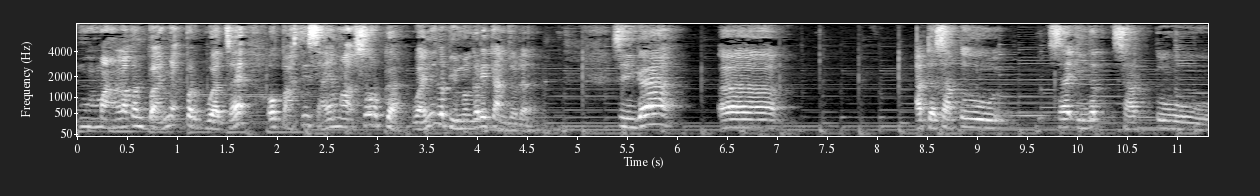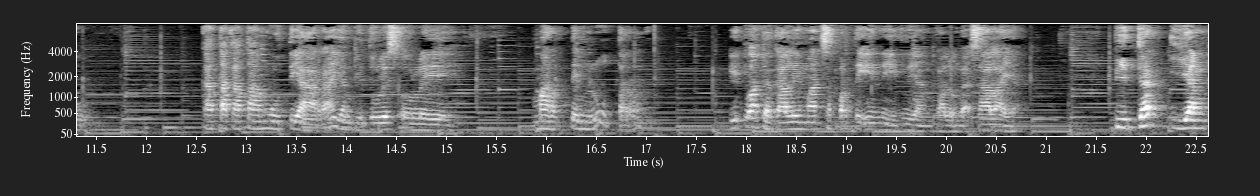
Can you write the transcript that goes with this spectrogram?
melakukan banyak perbuat saya, oh pasti saya masuk surga. Wah ini lebih mengerikan saudara. Sehingga uh, ada satu, saya ingat satu kata-kata mutiara yang ditulis oleh Martin Luther itu ada kalimat seperti ini itu yang kalau nggak salah ya bidat yang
